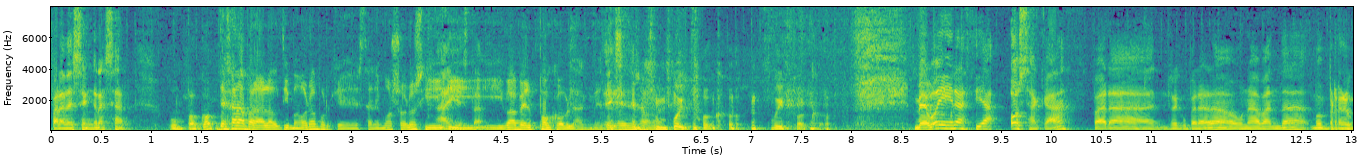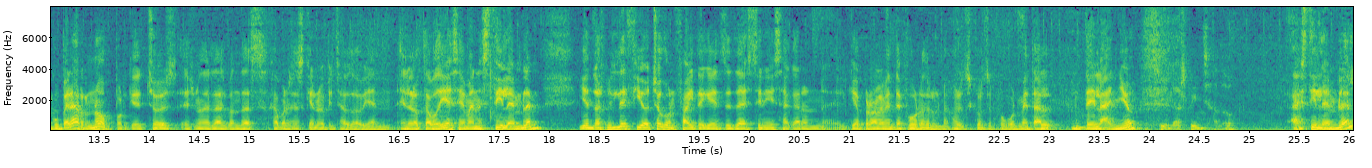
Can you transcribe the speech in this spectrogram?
para desengrasar un poco. Déjala para la última hora porque estaremos solos y, va a haber poco black metal hora. muy poco, muy poco. Me voy a ir hacia Osaka para recuperar a una banda. Bueno, recuperar no, porque de hecho es, es una de las bandas japonesas que no he pinchado todavía en, en el octavo día. Se llaman Steel Emblem. Y en 2018, con Fight Against the Destiny, sacaron el que probablemente fue uno de los mejores discos de power metal del año. Sí, la has pinchado. ¿A Steel Emblem?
